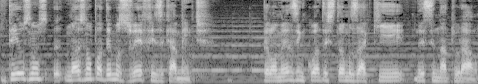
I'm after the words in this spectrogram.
Deus não, nós não podemos ver fisicamente, pelo menos enquanto estamos aqui nesse natural,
